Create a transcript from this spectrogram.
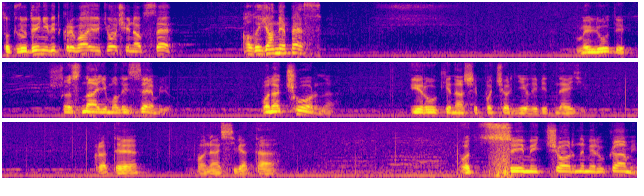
Тут людині відкривають очі на все. Але я не пес. Ми люди, що знаємо лиш землю. Вона чорна, і руки наші почорніли від неї. Проте вона свята. От цими чорними руками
